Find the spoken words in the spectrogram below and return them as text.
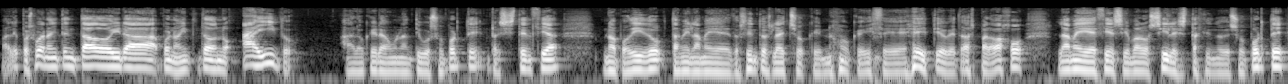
¿Vale? Pues bueno, ha intentado ir a... Bueno, ha intentado, no, ha ido a lo que era un antiguo soporte, resistencia, no ha podido, también la media de 200 le ha hecho que no, que dice, hey tío, que te vas para abajo, la media de 100 sin embargo sí les está haciendo de soporte,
